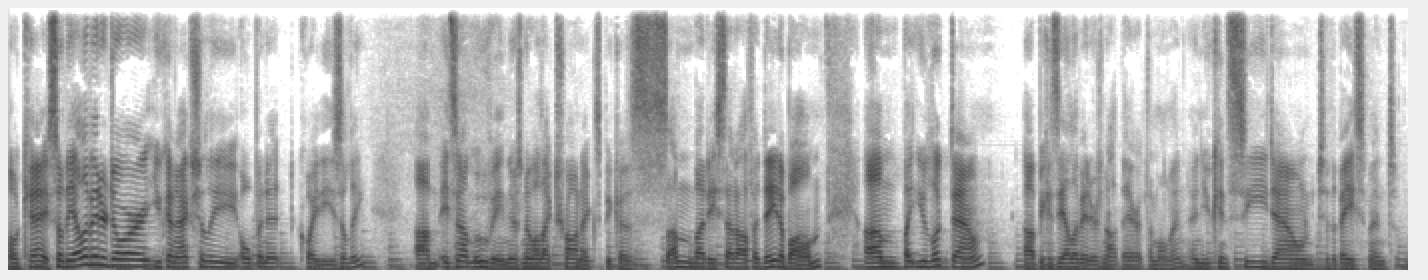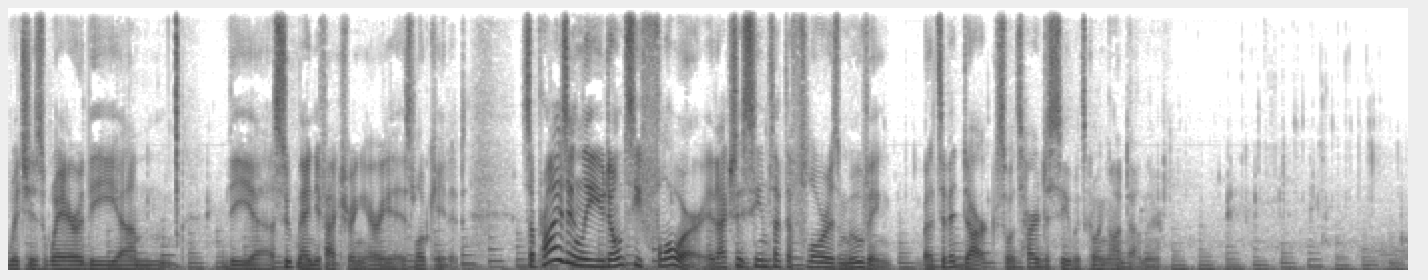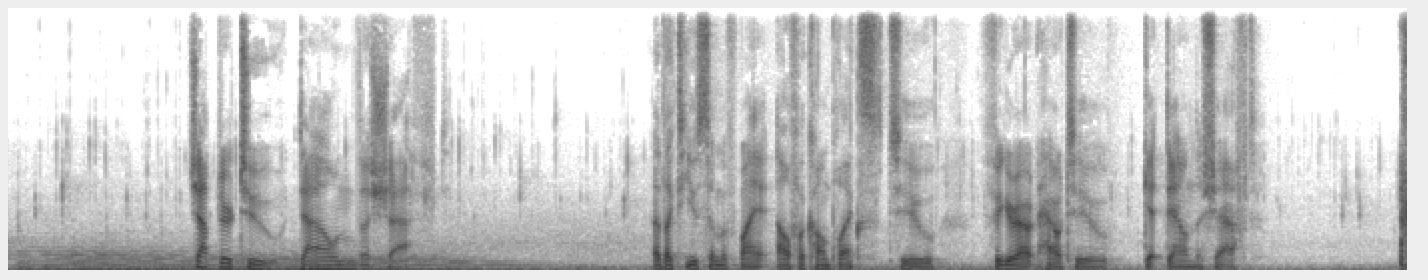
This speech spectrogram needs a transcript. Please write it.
Okay, so the elevator door, you can actually open it quite easily. Um, it's not moving, there's no electronics because somebody set off a data bomb. Um, but you look down uh, because the elevator's not there at the moment, and you can see down to the basement, which is where the, um, the uh, soup manufacturing area is located. Surprisingly, you don't see floor. It actually seems like the floor is moving, but it's a bit dark, so it's hard to see what's going on down there. Chapter 2 Down the Shaft. I'd like to use some of my alpha complex to figure out how to get down the shaft.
